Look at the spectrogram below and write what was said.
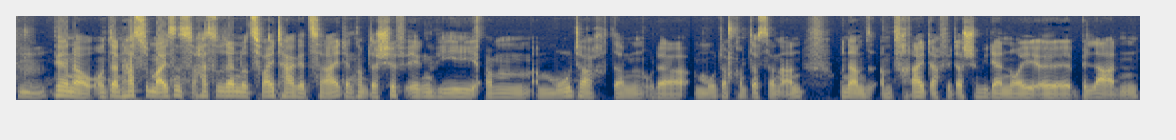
Hm. Genau, und dann hast du meistens, hast du dann nur zwei Tage Zeit, dann kommt das Schiff irgendwie am, am Montag dann oder am Montag kommt das dann an und am, am Freitag wird das schon wieder neu äh, beladen.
